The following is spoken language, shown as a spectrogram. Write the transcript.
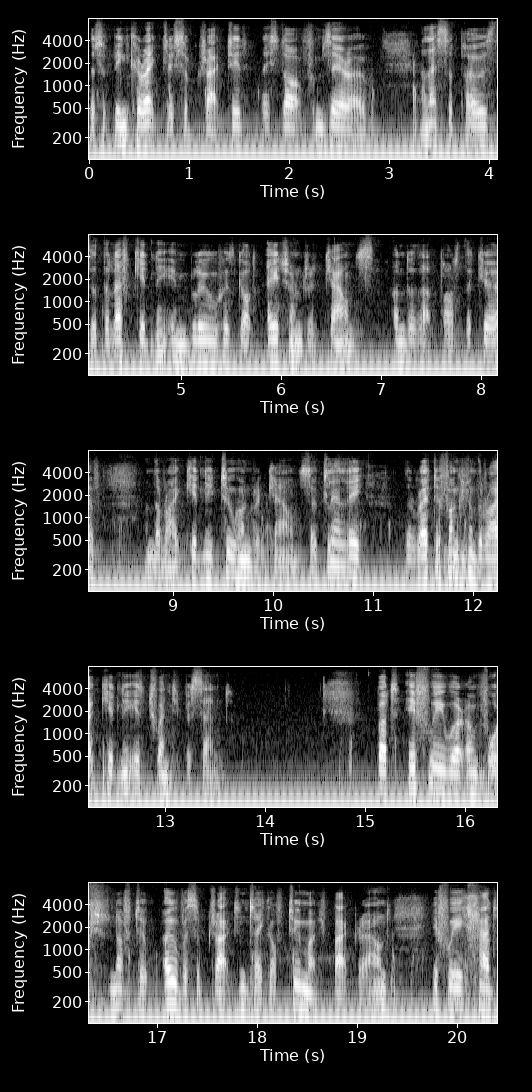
that have been correctly subtracted. They start from zero. And let's suppose that the left kidney in blue has got 800 counts under that part of the curve and the right kidney 200 counts. So clearly the relative function of the right kidney is 20%. But if we were unfortunate enough to over subtract and take off too much background, if we had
